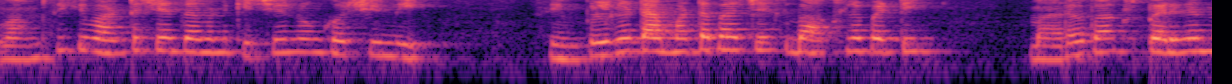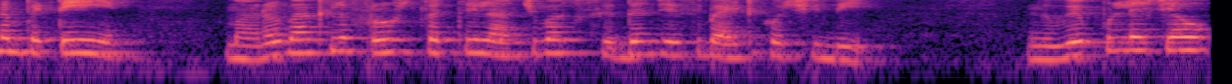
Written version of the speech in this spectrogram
వంశీకి వంట చేద్దామని కిచెన్ రూమ్కి వచ్చింది. సింపుల్గా టమాటా బాత్ చేసి బాక్స్లో పెట్టి మరో బాక్స్ పెరుగన్నం పెట్టి మరో బాక్స్లో ఫ్రూట్స్ పెట్టి లంచ్ బాక్స్ సిద్ధం చేసి బయటకు వచ్చింది. నువ్వెప్పుడు లేచావు?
